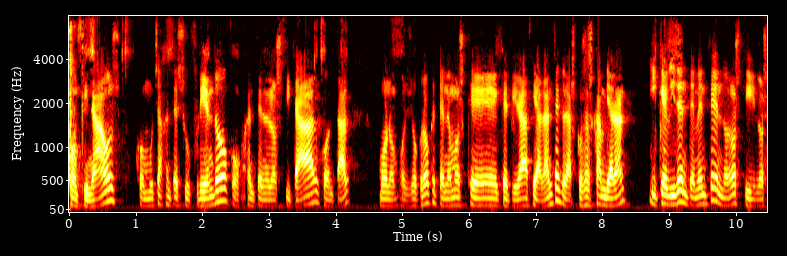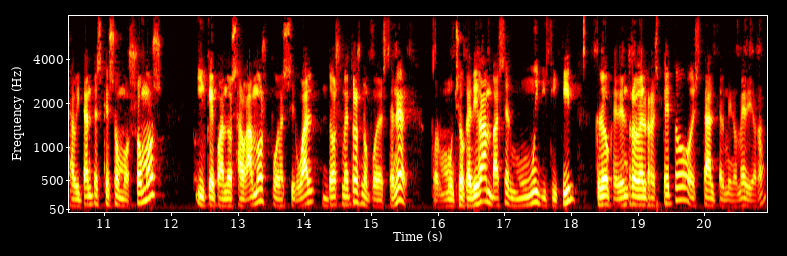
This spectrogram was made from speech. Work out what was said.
confinados, con mucha gente sufriendo, con gente en el hospital, con tal, bueno, pues yo creo que tenemos que, que tirar hacia adelante, que las cosas cambiarán y que evidentemente en Donosti los habitantes que somos somos y que cuando salgamos pues igual dos metros no puedes tener. Por mucho que digan va a ser muy difícil. Creo que dentro del respeto está el término medio, ¿no?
